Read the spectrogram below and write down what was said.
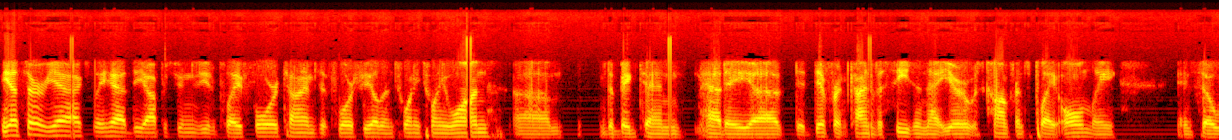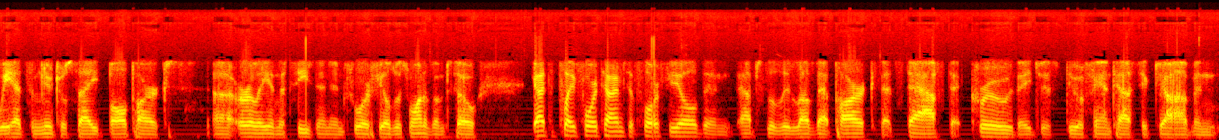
Yes, sir. Yeah, I actually had the opportunity to play four times at Fluor Field in 2021. Um, the Big Ten had a, uh, a different kind of a season that year. It was conference play only, and so we had some neutral site ballparks uh, early in the season, and Fluor Field was one of them. So, got to play four times at Fluor Field, and absolutely love that park, that staff, that crew. They just do a fantastic job, and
